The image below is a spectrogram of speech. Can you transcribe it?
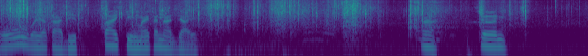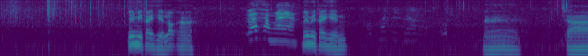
โอ้บรรยากาศดีใต้กิ่งไม้ขนาดใหญ่ อะเชิญ ไม่มีใครเห็นหรอกอะแล้วทำไงอะ ไม่มีใครเห็นนะใช่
